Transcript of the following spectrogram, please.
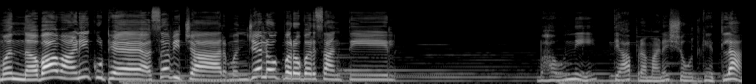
मग नवा वाणी कुठे आहे? असं विचार. म्हणजे लोक बरोबर सांगतील. भाऊनी त्याप्रमाणे शोध घेतला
